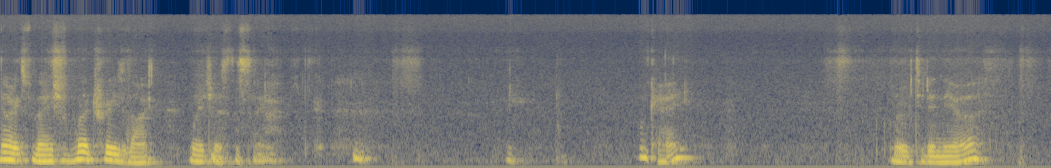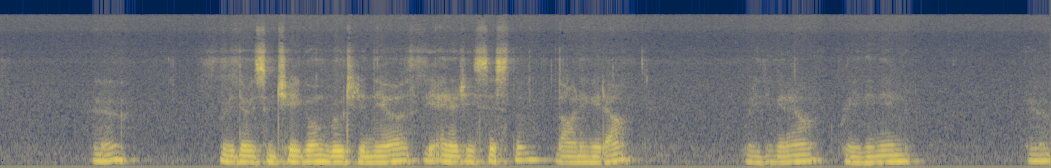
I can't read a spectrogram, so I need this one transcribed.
No explanation. What are trees like? We're just the same. Okay. Rooted in the earth. Yeah. We're doing some Qigong, rooted in the earth, the energy system, lining it up, breathing it out, breathing in. Yeah.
